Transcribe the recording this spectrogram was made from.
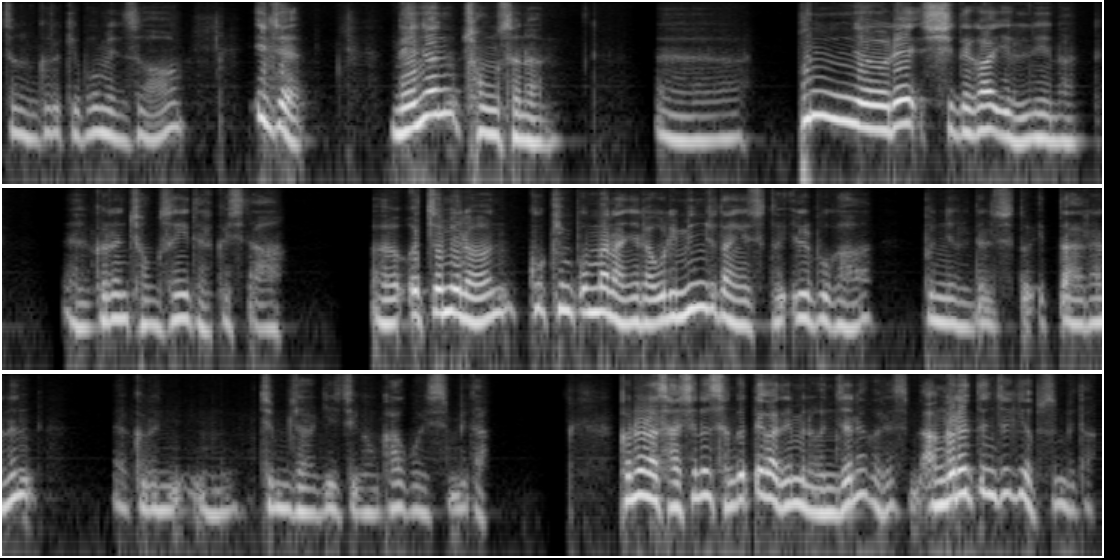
저는 그렇게 보면서 이제 내년 총선은 에, 분열의 시대가 열리는 에, 그런 총선이 될 것이다. 어, 어쩌면은 국힘뿐만 아니라 우리 민주당에서도 일부가 분열될 수도 있다라는 에, 그런 음, 짐작이 지금 가고 있습니다. 그러나 사실은 선거 때가 되면 언제나 그랬습니다. 안 그랬던 적이 없습니다.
